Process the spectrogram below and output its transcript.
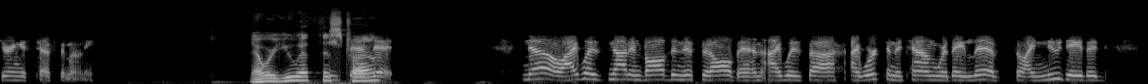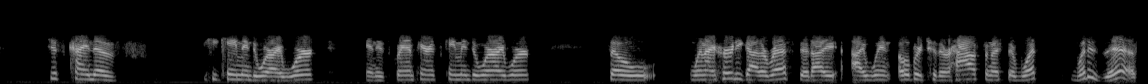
during his testimony. Now, were you at this he trial? That, no, I was not involved in this at all, Ben. I was uh, I worked in the town where they lived, so I knew David just kind of he came into where I worked and his grandparents came into where I worked so when I heard he got arrested, I, I went over to their house and I said, what, what is this?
